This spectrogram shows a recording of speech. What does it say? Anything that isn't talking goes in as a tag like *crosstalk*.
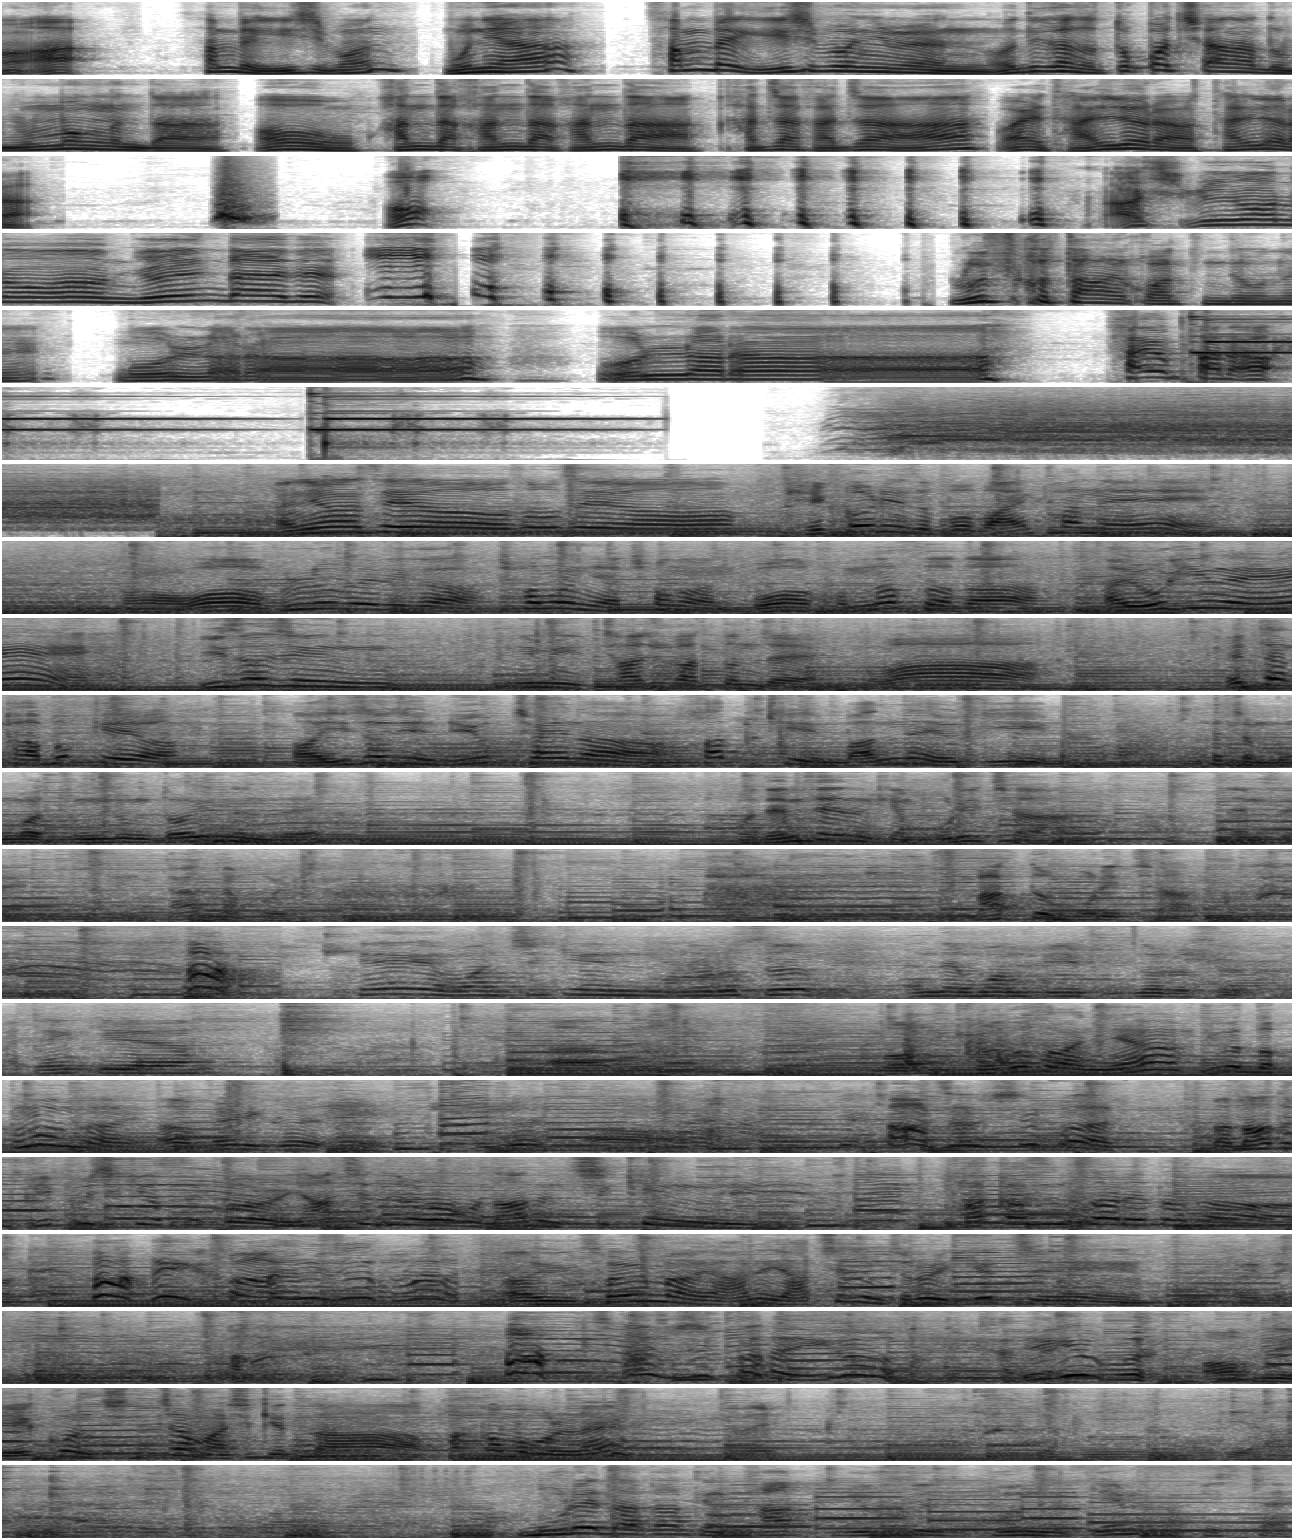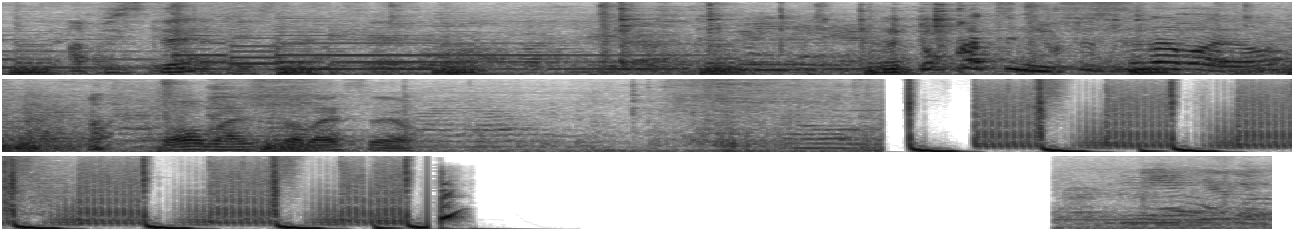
어, 아, 320원? 뭐냐? 320원이면 어디 가서 똑같이 하나도 못 먹는다. 어우, 간다, 간다, 간다. 가자, 가자. 빨리 달려라, 달려라. 어? *laughs* 아, 12만원. 여행 가야 돼. 로스커 당할 것 같은데, 오늘. 올라라, 올라라. 팔아. 안녕하세요. 어서 오세요. 길거리에서 뭐 많이 파네. 어, 와 블루베리가 천 원이야 천 원. 와 겁나 싸다. 아 여기네. 이서진님이 자주 갔던데. 와. 일단 가볼게요. 아 이서진 뉴욕 차이나 핫키 맞네 여기. 살짝 뭔가 둥둥 떠 있는데. 어, 냄새는 그냥 보리차 냄새. 따뜻한 보리차. 맛도 보리차. *laughs* Okay, one chicken noodle soup and then one beef noodle soup. Thank you. 어, 뭐 교도소 왔냐? 이거 너무한 거 아니야? 어, very good. Good. 어. 아 잠시만. 아 나도 비프 시켰을 걸. 야채 들어가고 나는 치킨 닭가슴살에다가. 아 *laughs* 이거 아니잖아. 아 이거 설마 안에 야채 좀 들어 있겠지. *laughs* 아 잠시만 이거 이게 뭐? 어 근데 얘 건 진짜 맛있겠다. 바꿔 먹을래? 네. 물에다가 그냥 닭 육수 부은 느낌? 비슷해. 아 비슷해? 비슷해. 그냥 똑같은 육수 쓰나 봐요. 어 맛있어 맛있어요.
